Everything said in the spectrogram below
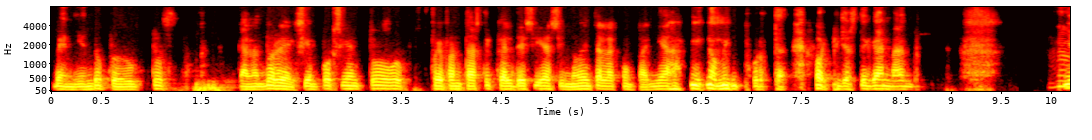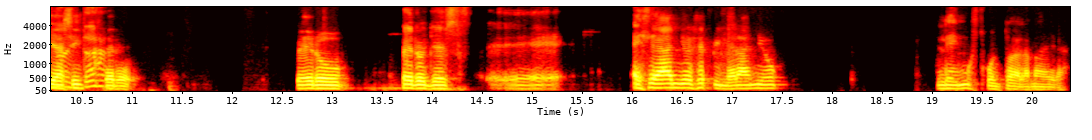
vendiendo productos, ganándole el 100%, fue fantástica. Él decía, si no entra la compañía, a mí no me importa, porque yo estoy ganando. y así, pero, pero, pero yes, eh, ese año, ese primer año, leímos con toda la madera.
